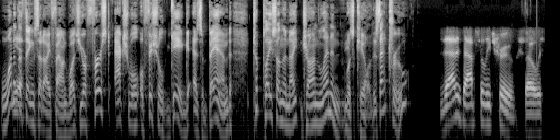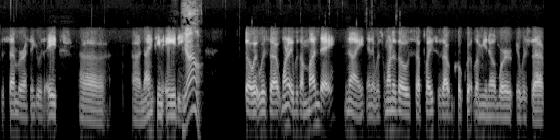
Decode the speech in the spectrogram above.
one of the things that I found was your first actual official gig as a band took place on the night John Lennon was killed. Is that true? That is absolutely true. So it was December, I think it was eighth, uh, uh, 1980. Yeah. So it was uh, one. It was a Monday night, and it was one of those uh, places out in Coquitlam, you know, where it was a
